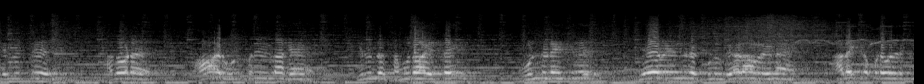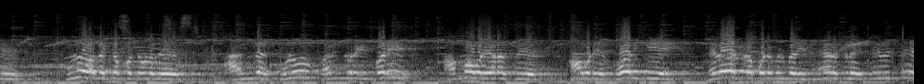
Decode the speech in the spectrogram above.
தெரிவித்து அதோட ஆறு உட்பிரிவுகளாக இருந்த சமுதாயத்தை ஒன்றிணைத்து தேவேந்திர குழு வேளாளர் என அழைக்கப்படுவதற்கு குழு அமைக்கப்பட்டுள்ளது. அந்த குழு பரிந்துரையின்படி அம்மாவுடைய அரசு அவருடைய கோரிக்கையை நிறைவேற்றப்படும் என்பதை நேரத்தில் தெரிவித்து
